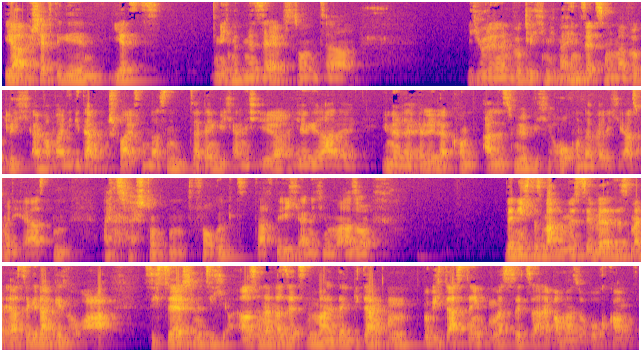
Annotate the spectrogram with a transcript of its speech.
ja, beschäftige jetzt mich mit mir selbst und äh, ich würde dann wirklich mich mal hinsetzen und mal wirklich einfach mal die Gedanken schweifen lassen. Da denke ich eigentlich eher, hier gerade innere Hölle, da kommt alles Mögliche hoch und da werde ich erstmal die ersten ein, zwei Stunden verrückt, dachte ich eigentlich immer. Also, wenn ich das machen müsste, wäre das mein erster Gedanke, so, oh, sich selbst mit sich auseinandersetzen, mal den Gedanken, wirklich das denken, was jetzt einfach mal so hochkommt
